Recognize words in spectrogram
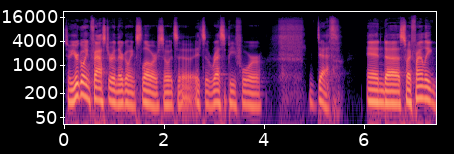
So you're going faster and they're going slower. So it's a it's a recipe for death. And uh, so I finally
